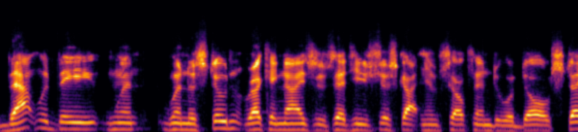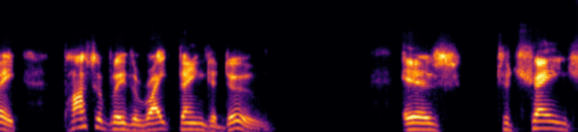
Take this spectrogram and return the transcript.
that would be when when the student recognizes that he's just gotten himself into a dull state, possibly the right thing to do is to change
